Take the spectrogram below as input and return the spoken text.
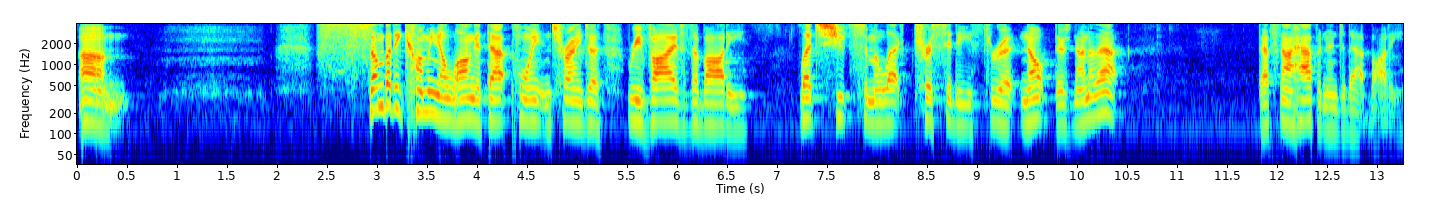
Um, somebody coming along at that point and trying to revive the body, let's shoot some electricity through it. Nope, there's none of that. That's not happening to that body.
